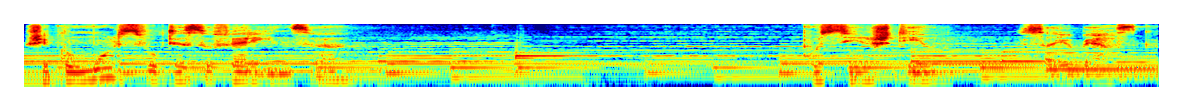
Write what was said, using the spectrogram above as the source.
Și cu mult sfug de suferință, puțin știu să iubească.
